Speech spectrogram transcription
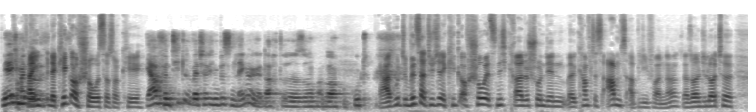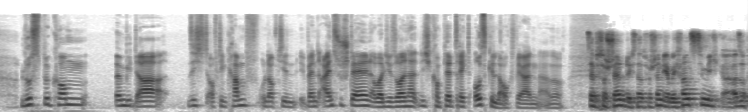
Nee, ich meine, in der Kickoff-Show ist das okay. ja, für ein Titelmatch hätte ich ein bisschen länger gedacht oder so, aber gut. Ja, gut, du willst natürlich in der Kickoff-Show jetzt nicht gerade schon den äh, Kampf des Abends abliefern, ne? Da sollen die Leute Lust bekommen, irgendwie da sich auf den Kampf und auf den Event einzustellen, aber die sollen halt nicht komplett direkt ausgelaugt werden. Also, Selbstverständlich, selbstverständlich. Aber ich fand es ziemlich geil. Also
